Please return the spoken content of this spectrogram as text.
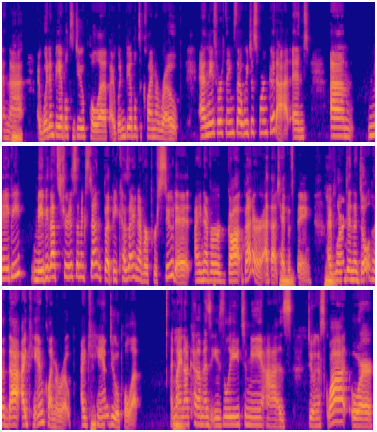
and that mm. I wouldn't be able to do a pull up, I wouldn't be able to climb a rope. And these were things that we just weren't good at. And um, maybe maybe that's true to some extent but because i never pursued it i never got better at that type mm. of thing mm. i've learned in adulthood that i can climb a rope i mm. can mm. do a pull up it might mm. not come as easily to me as doing a squat or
